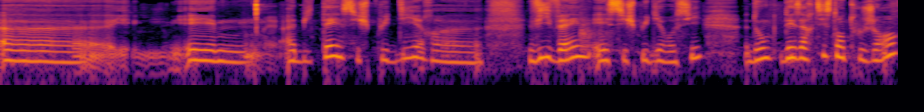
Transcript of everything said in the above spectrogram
euh, et, et, hum, habitait, si je puis dire, euh, vivait, et si je puis dire aussi, donc des artistes en tout genre,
